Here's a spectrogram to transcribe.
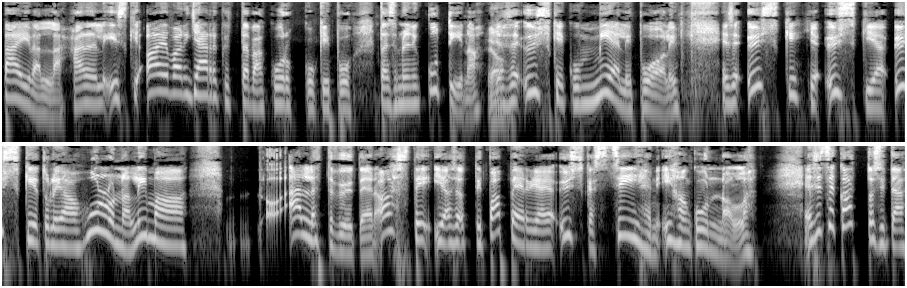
päivällä, hänelle iski aivan järkyttävä kurkkukipu tai semmoinen kutina. Joo. Ja se yski kuin mielipuoli. Ja se yski ja yski ja yski, tuli ihan hulluna limaa ällöttävyyteen asti ja se otti paperia ja yskäsi siihen ihan kunnolla. Ja sitten se katsoi sitä,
